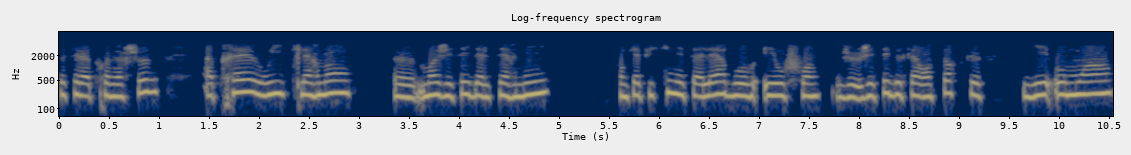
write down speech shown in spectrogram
ça c'est la première chose. Après, oui, clairement, euh, moi j'essaye d'alterner quand Capucine est à l'herbe et au foin. J'essaie de faire en sorte qu'il y ait au moins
